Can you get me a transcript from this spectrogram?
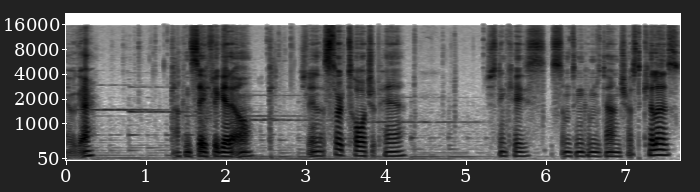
There we go. I can safely get it all. Actually, let's throw torch up here. Just in case something comes down and tries to kill us.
